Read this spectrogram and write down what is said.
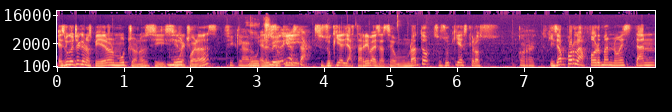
Es un coche que nos pidieron mucho, no sé si, recuerdas. Sí, claro. El Suzuki, ya está. Suzuki ya está arriba desde hace un rato. Suzuki es cross. Correcto. Quizá por la forma no es tan,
